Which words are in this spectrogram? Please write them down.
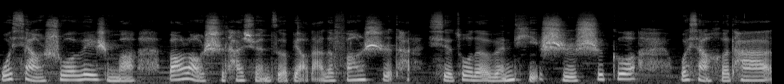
我想说，为什么包老师他选择表达的方式，他写作的文体是诗歌？我想和他，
